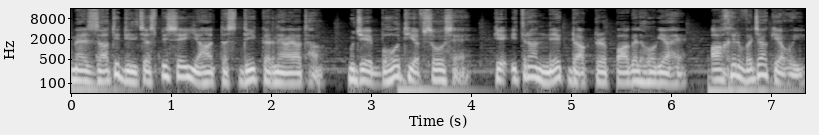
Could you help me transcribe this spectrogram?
मैं जाती दिलचस्पी से यहाँ तस्दीक करने आया था। मुझे बहुत ही अफसोस है कि इतना नेक डॉक्टर पागल हो गया है। आखिर वजह क्या हुई?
